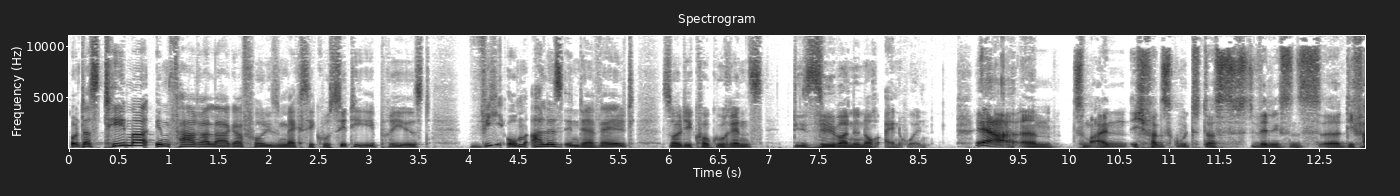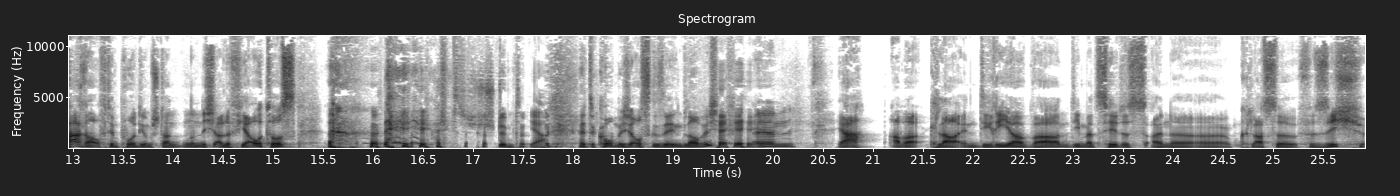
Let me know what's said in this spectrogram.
Und das Thema im Fahrerlager vor diesem Mexico City E-Prix ist, wie um alles in der Welt soll die Konkurrenz die Silberne noch einholen? Ja, ähm, zum einen, ich fand es gut, dass wenigstens äh, die Fahrer auf dem Podium standen und nicht alle vier Autos. Stimmt, ja. Hätte komisch ausgesehen, glaube ich. ähm, ja, aber klar, in Diria waren die Mercedes eine äh, Klasse für sich.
